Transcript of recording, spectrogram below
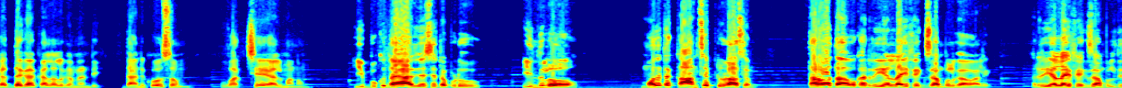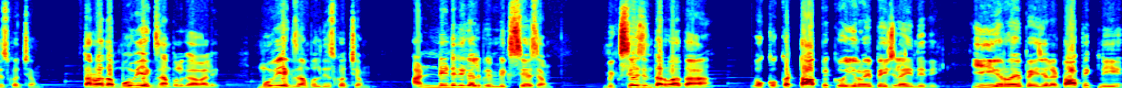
పెద్దగా కలలు కనండి. దానికోసం వర్క్ చేయాలి మనం. ఈ బుక్ తయారు చేసేటప్పుడు ఇందులో మొదట కాన్సెప్ట్ రాసాం. తర్వాత ఒక రియల్ లైఫ్ ఎగ్జాంపుల్ కావాలి. రియల్ లైఫ్ ఎగ్జాంపుల్ తీసుకొచ్చాం. తర్వాత మూవీ ఎగ్జాంపుల్ కావాలి. మూవీ ఎగ్జాంపుల్ తీసుకొచ్చాం. అన్నింటిని కలిపి మిక్స్ చేసాం. మిక్స్ చేసిన తర్వాత ఒక్కొక్క టాపిక్ ఇరవై పేజీలు అయింది ఇది. ఈ ఇరవై పేజీల టాపిక్ని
